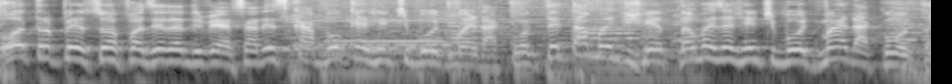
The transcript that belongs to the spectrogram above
Outra pessoa fazendo aniversário, esse caboclo é gente boa demais da conta. Tem tamanho de gente não, mas é gente boa demais da conta.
